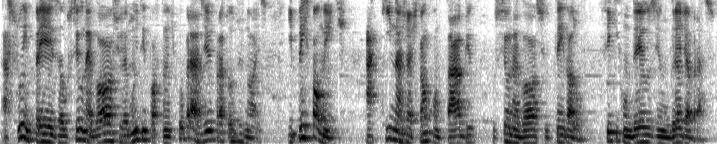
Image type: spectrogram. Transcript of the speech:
a sua empresa, o seu negócio é muito importante para o Brasil e para todos nós. E principalmente, aqui na gestão contábil, o seu negócio tem valor. Fique com Deus e um grande abraço.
